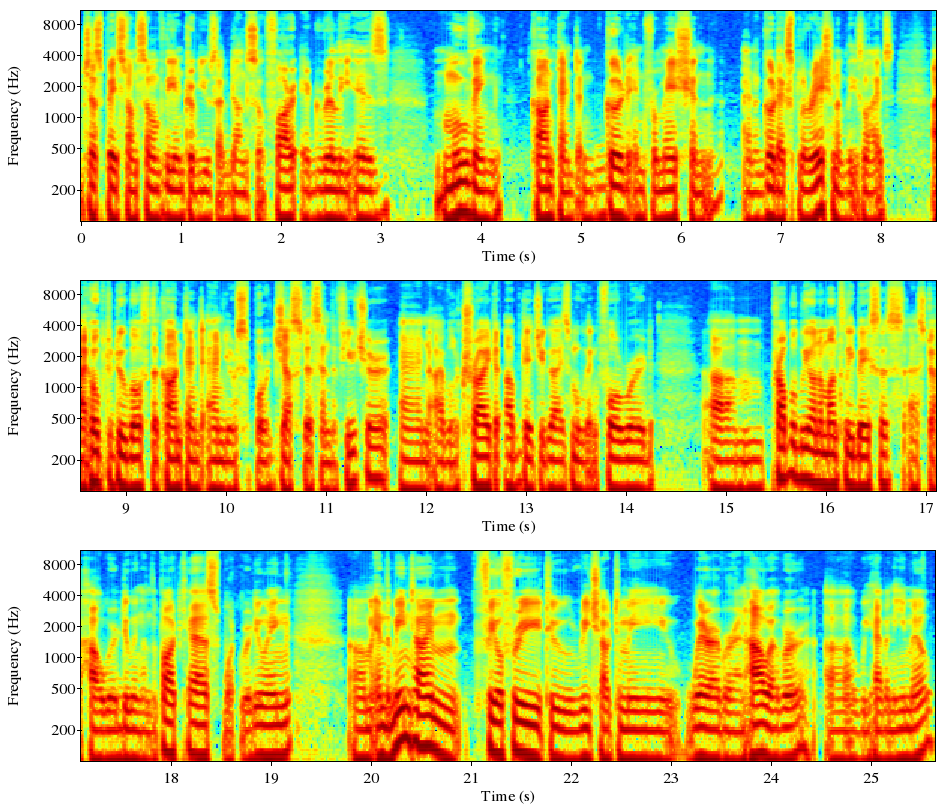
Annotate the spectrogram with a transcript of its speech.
just based on some of the interviews I've done so far, it really is moving content and good information and a good exploration of these lives. I hope to do both the content and your support justice in the future, and I will try to update you guys moving forward, um, probably on a monthly basis as to how we're doing on the podcast, what we're doing. Um, in the meantime, feel free to reach out to me wherever and however. Uh, we have an email,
